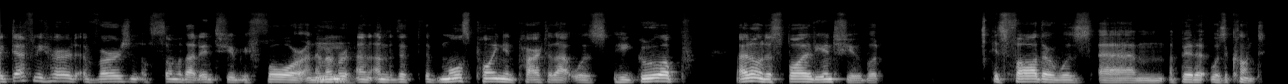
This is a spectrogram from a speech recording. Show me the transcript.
I definitely heard a version of some of that interview before, and I remember, Mm. and, and the, the most poignant part of that was he grew up. I don't want to spoil the interview, but his father was um, a bit of, was a cunt,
